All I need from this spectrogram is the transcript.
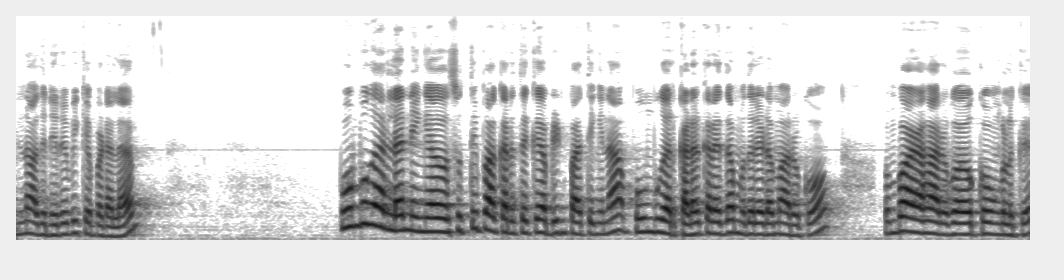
இன்னும் அது நிரூபிக்கப்படலை. பூம்புகாரில் நீங்கள் சுற்றி பார்க்குறதுக்கு அப்படின்னு பார்த்தீங்கன்னா பூம்புகார் கடற்கரை தான் முதலிடமாக இருக்கும். ரொம்ப அழகாக இருக்கும் இருக்கும் உங்களுக்கு.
